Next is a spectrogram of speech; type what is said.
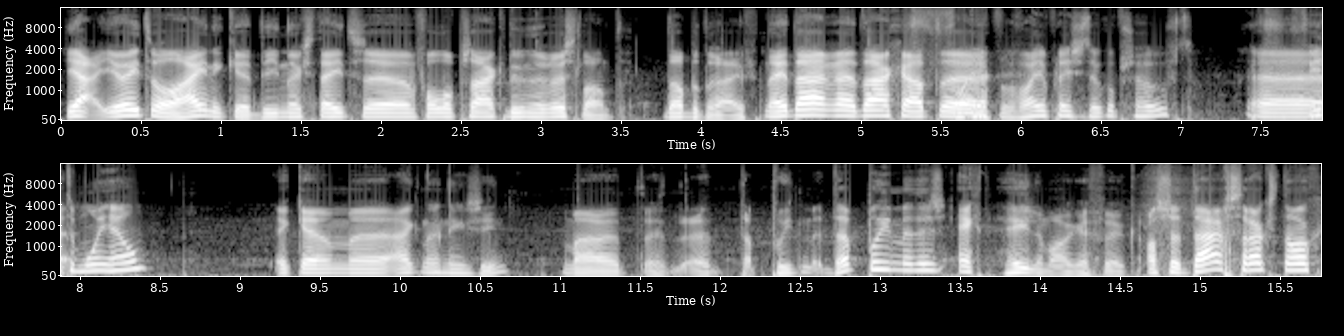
Ja, je weet wel, Heineken, die nog steeds uh, volop zaken doen in Rusland. Dat bedrijf. Nee, daar, uh, daar gaat... Uh, Fire, Fireplace zit ook op zijn hoofd. Vind je het een mooie helm? Ik heb hem eigenlijk nog niet gezien. Maar dat, boeit me, dat boeit me dus echt helemaal geen fuck. Als ze daar straks nog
